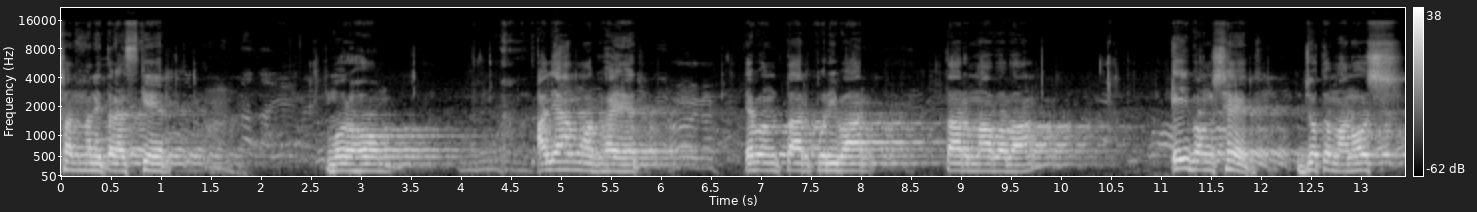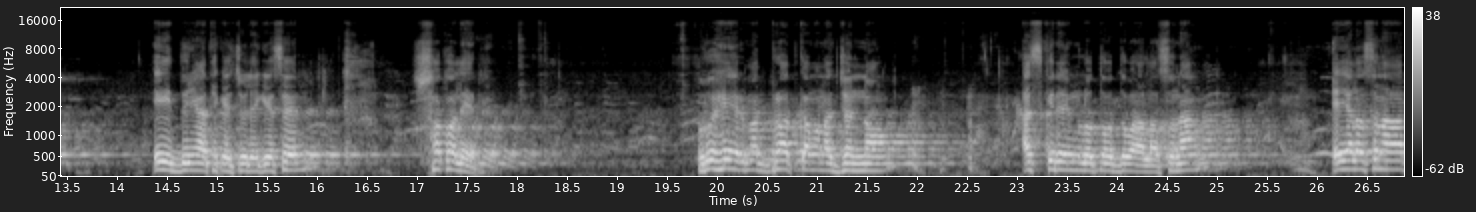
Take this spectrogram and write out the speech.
সম্মানিত আজকের মরহম আলী আহমদ ভাইয়ের এবং তার পরিবার, তার মা বাবা এই বংশের যত মানুষ এই দুনিয়া থেকে চলে গেছেন, সকলের রোহের মাগভ্রাত কামনার জন্য আজকের এই মূলত দোয়ার আলোচনা। এই আলোচনার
